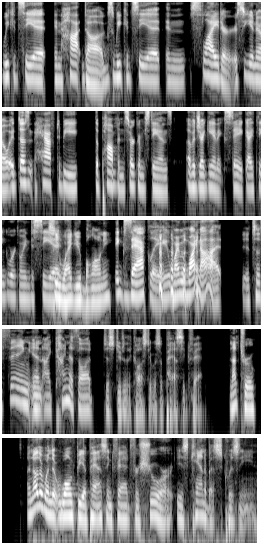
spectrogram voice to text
we could see it in hot dogs. We could see it in sliders. You know, it doesn't have to be the pomp and circumstance of a gigantic steak. I think we're going to see, See it Wagyu bologna. exactly. I mean, why not? It's a thing, and I kind of thought just due to the cost, it was a passing fad. Not true. Another one that won't be a passing fad for sure is cannabis cuisine.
